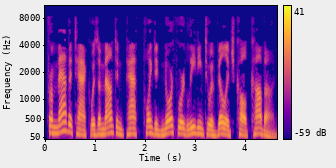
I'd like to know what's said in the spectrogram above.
From Mabitac was a mountain path pointed northward leading to a village called Cabon.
